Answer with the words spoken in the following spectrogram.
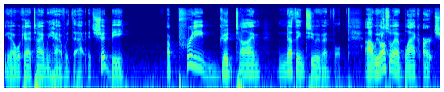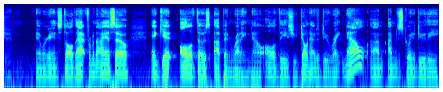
you know what kind of time we have with that. It should be a pretty good time, nothing too eventful. Uh, we also have Black Arch, and we're going to install that from an ISO and get all of those up and running. Now, all of these you don't have to do right now. Um, I'm just going to do the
